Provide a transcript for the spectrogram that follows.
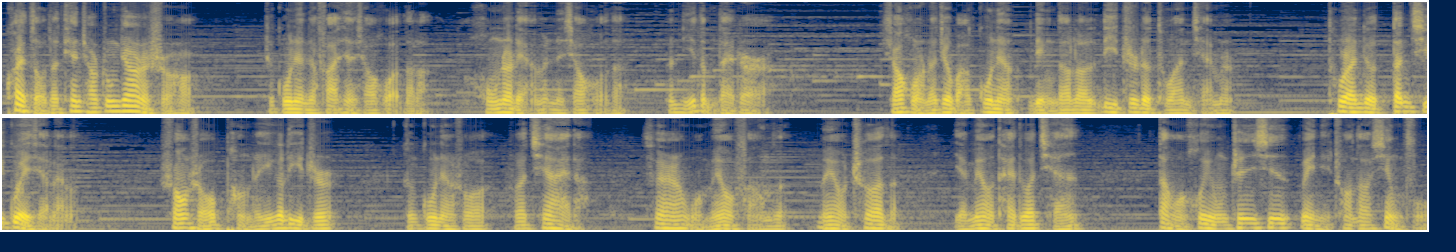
快走到天桥中间的时候，这姑娘就发现小伙子了，红着脸问这小伙子：“说你怎么在这儿啊？”小伙呢就把姑娘领到了荔枝的图案前面，突然就单膝跪下来了，双手捧着一个荔枝，跟姑娘说：“说亲爱的，虽然我没有房子，没有车子，也没有太多钱，但我会用真心为你创造幸福，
